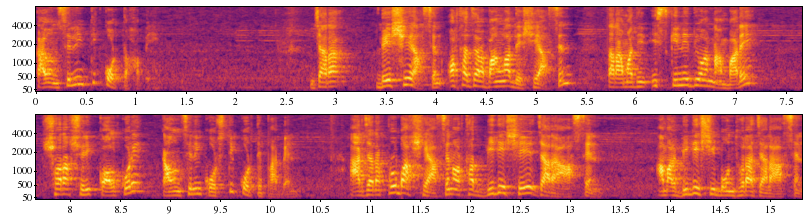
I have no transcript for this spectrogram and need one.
কাউন্সেলিংটি করতে হবে? যারা দেশে আছেন, অর্থাৎ যারা বাংলাদেশে আছেন, তারা আমাদের স্ক্রিনে দেওয়া নাম্বারে সরাসরি কল করে কাউন্সেলিং কোর্সটি করতে পারবেন। আর যারা প্রবাসে আছেন, অর্থাৎ বিদেশে যারা আছেন, আমার বিদেশি বন্ধুরা যারা আছেন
